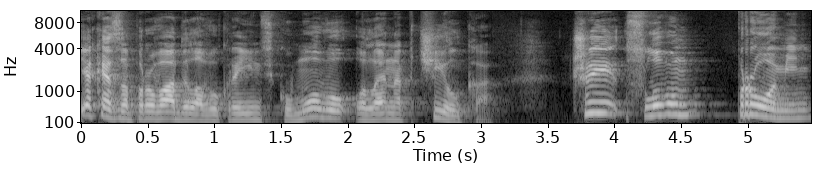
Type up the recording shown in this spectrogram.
яке запровадила в українську мову Олена Пчілка, чи словом промінь,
